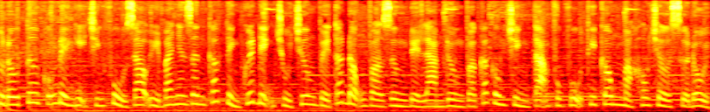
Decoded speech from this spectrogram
Chủ đầu tư cũng đề nghị chính phủ giao Ủy ban nhân dân các tỉnh quyết định chủ trương về tác động vào rừng để làm đường và các công trình tạm phục vụ thi công mà không chờ sửa đổi,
